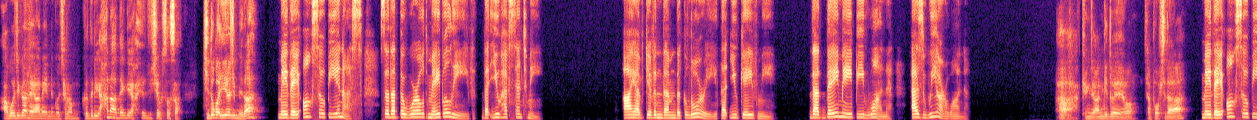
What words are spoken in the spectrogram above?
아버지가 내 안에 있는 것처럼 그들이 하나 되게 하여 주시옵소서. 기도가 이어집니다. May they also be in us, so that the world may believe that you have sent me. I have given them the glory that you gave me, that they may be one as we are one. 아, 굉장한 기도예요. 자, 봅시다. May they also be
